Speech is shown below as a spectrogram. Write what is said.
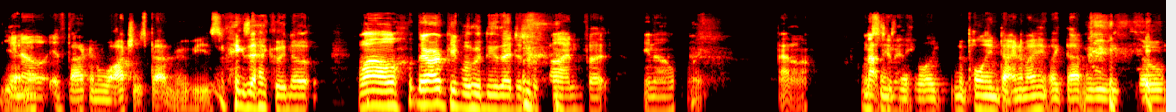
Yeah, you know, if back and watches bad movies. exactly. No. Well, there are people who do that just for fun, but you know, like I don't know. Not too many. Like Napoleon Dynamite, like that movie was so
